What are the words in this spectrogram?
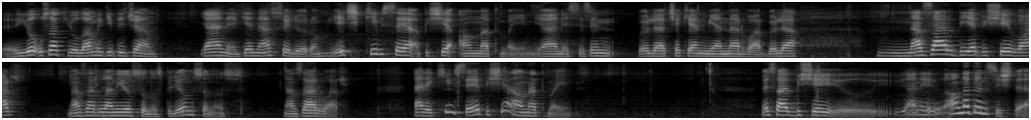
e, Yol, uzak yola mı gideceğim? Yani genel söylüyorum. Hiç kimseye bir şey anlatmayın. Yani sizin böyle çekenmeyenler var. Böyle nazar diye bir şey var. Nazarlanıyorsunuz biliyor musunuz? Nazar var. Yani kimseye bir şey anlatmayın. Mesela bir şey yani anladınız işte.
